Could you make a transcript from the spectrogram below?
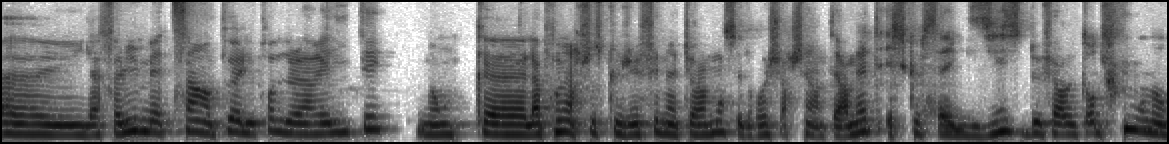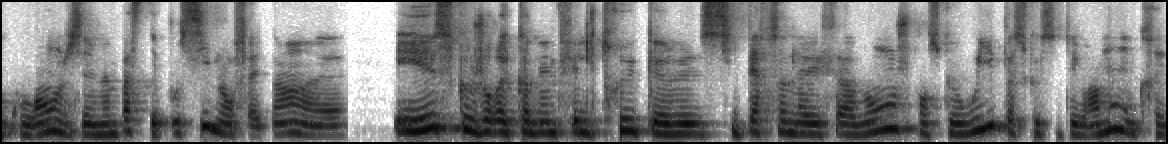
Euh, il a fallu mettre ça un peu à l'épreuve de la réalité. Donc, euh, la première chose que j'ai fait naturellement, c'est de rechercher Internet. Est-ce que ça existe de faire le tour du monde en courant? Je ne savais même pas si c'était possible en fait. Hein. Euh, et est-ce que j'aurais quand même fait le truc si personne l'avait fait avant? Je pense que oui, parce que c'était vraiment ancré.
